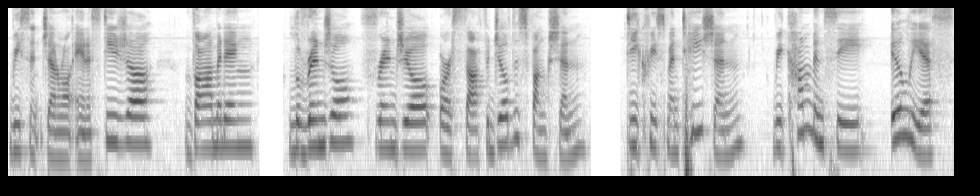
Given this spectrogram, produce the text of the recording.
recent general anesthesia, vomiting, laryngeal, pharyngeal, or esophageal dysfunction, decreased mentation, recumbency, ileus,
